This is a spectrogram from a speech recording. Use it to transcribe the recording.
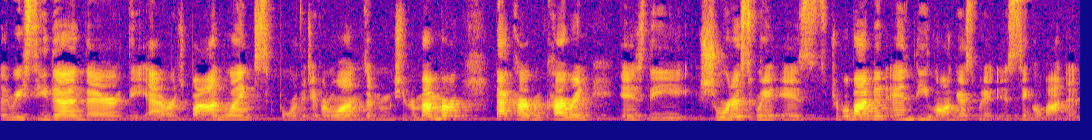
And we see then there the average bond lengths for the different ones. And we should remember that carbon-carbon is the shortest when it is triple bonded and the longest when it is single bonded.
